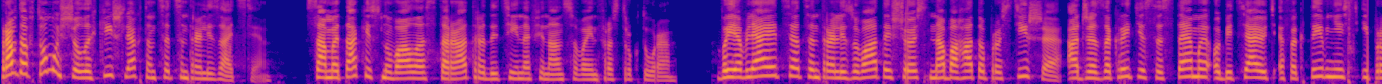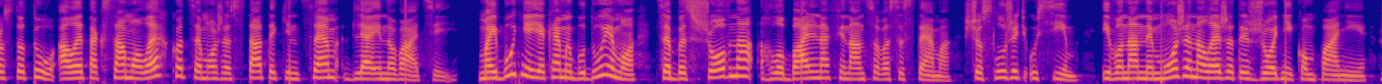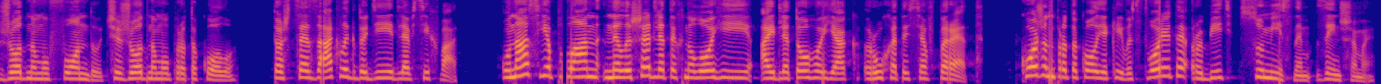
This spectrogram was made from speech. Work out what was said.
Правда в тому, що легкий шляхом це централізація. Саме так існувала стара традиційна фінансова інфраструктура. Виявляється, централізувати щось набагато простіше, адже закриті системи обіцяють ефективність і простоту, але так само легко це може стати кінцем для інновацій. Майбутнє, яке ми будуємо, це безшовна глобальна фінансова система, що служить усім, і вона не може належати жодній компанії, жодному фонду чи жодному протоколу. Тож це заклик до дії для всіх вас. У нас є план не лише для технології, а й для того, як рухатися вперед. Кожен протокол, який ви створюєте, робіть сумісним з іншими.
